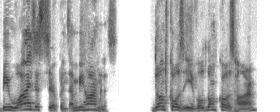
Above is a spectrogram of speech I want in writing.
Be wise as serpents and be harmless. Don't cause evil, don't cause harm,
